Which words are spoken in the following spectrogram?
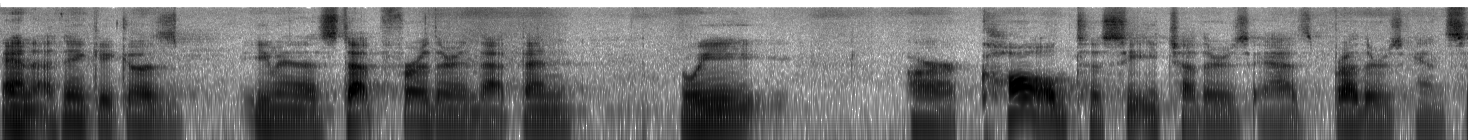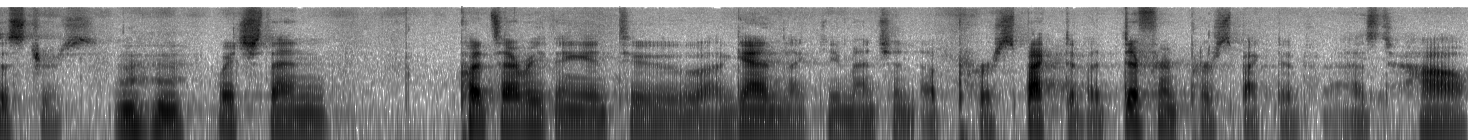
And I think it goes even a step further in that then we are called to see each other as brothers and sisters, which then puts everything into, again, like you mentioned, a perspective, a different perspective as to how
